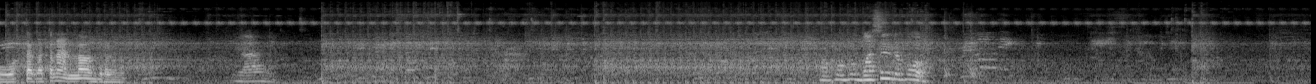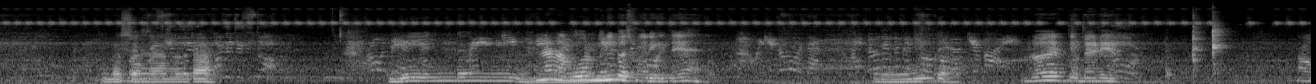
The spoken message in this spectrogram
ஒருத்த கத்தனா எல்லாம் வந்துடுறாங்க யாரு போ போ பஸ் கிட்ட போ. பஸ் எங்க எங்ககிட்ட என்ன நம்ம ஒரு மினி பஸ் மாதிரி இருக்குது எங்க பேரியர் நம்ம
